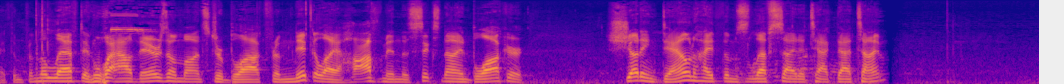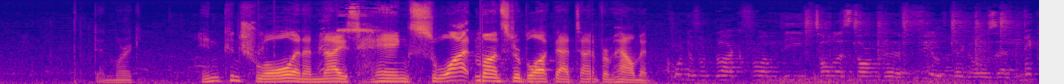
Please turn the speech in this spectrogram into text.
Hytham from the left, and wow, there's a monster block from Nikolai Hoffman, the 6'9 blocker, shutting down Hytham's left side attack that time. Denmark in control, and a nice hang swat monster block that time from Howman. Wonderful block from the tallest on the field. There goes uh, Nick.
